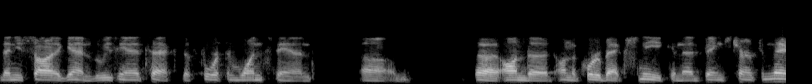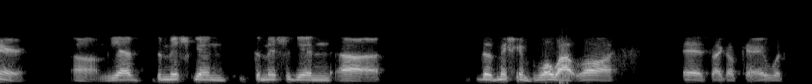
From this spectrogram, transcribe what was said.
then you saw it again Louisiana Tech the fourth and one stand um, uh, on the on the quarterback sneak, and then things turn from there. Um, you have the Michigan the Michigan uh, the Michigan blowout loss. It's like okay, what's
